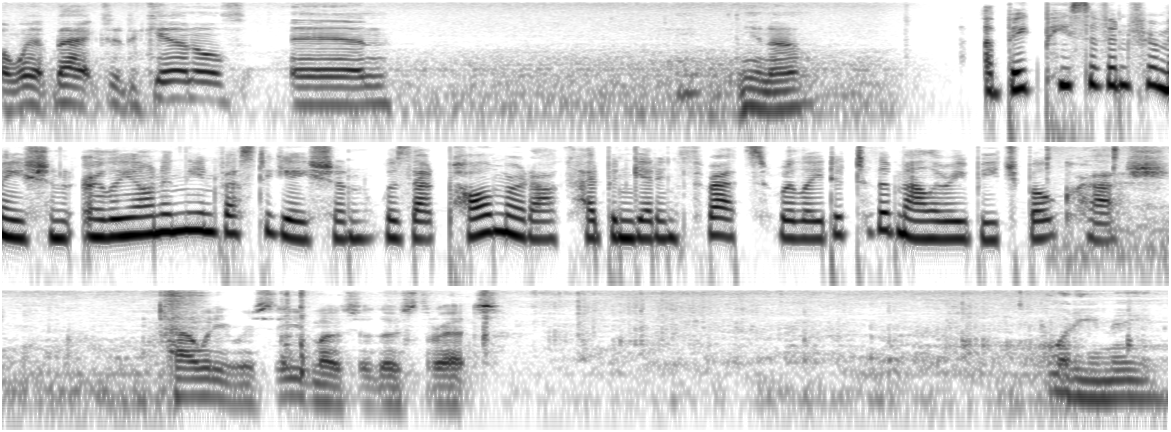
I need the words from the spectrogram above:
I went back to the kennels and, you know, A big piece of information early on in the investigation was that Paul Murdaugh had been getting threats related to the Mallory Beach boat crash. How would he receive most of those threats? What do you mean?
